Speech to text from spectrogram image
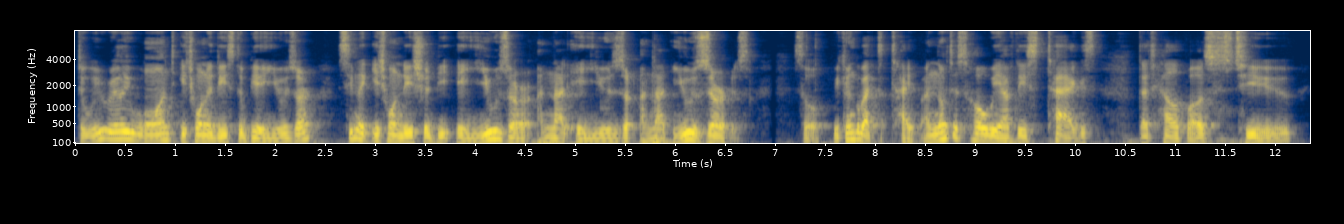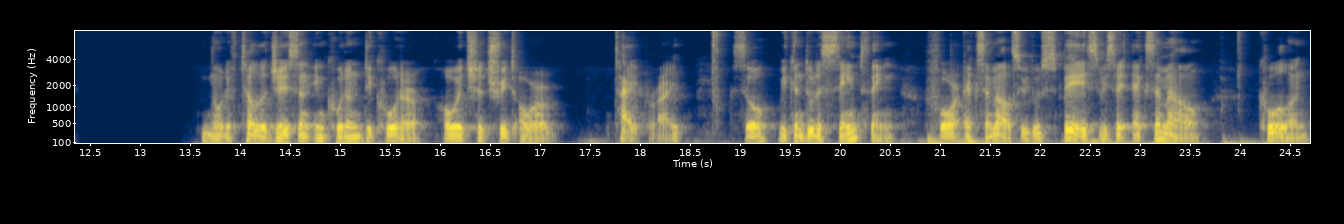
Do we really want each one of these to be a user? Seems like each one of these should be a user and not a user and not users. So we can go back to type and notice how we have these tags that help us to know, if tell the JSON encoder and decoder how it should treat our type, right? So we can do the same thing for XML. So we do space, we say XML colon,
